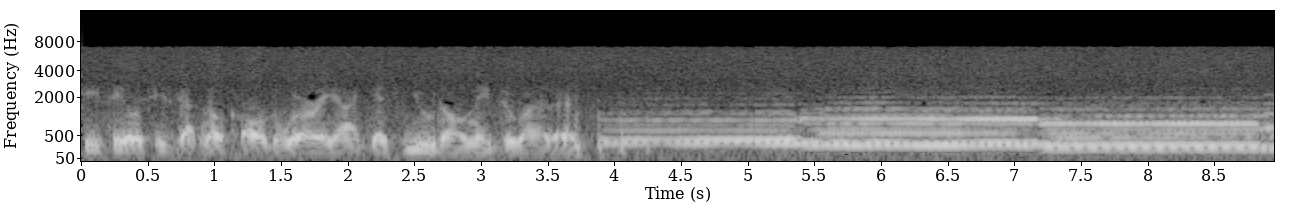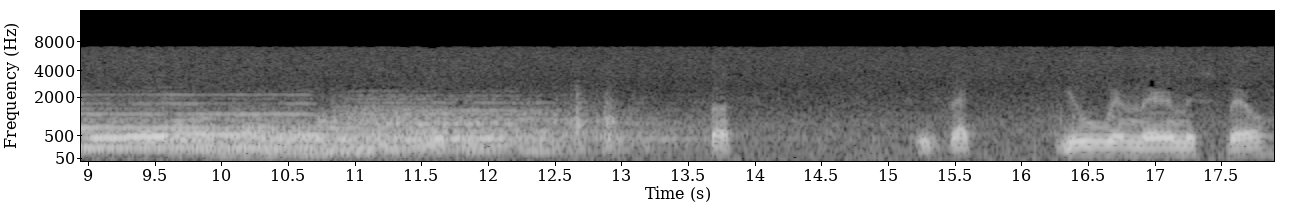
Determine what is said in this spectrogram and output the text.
she feels she's got no call to worry, I guess you don't need to either. huh. Is that you in there, Miss Bell?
